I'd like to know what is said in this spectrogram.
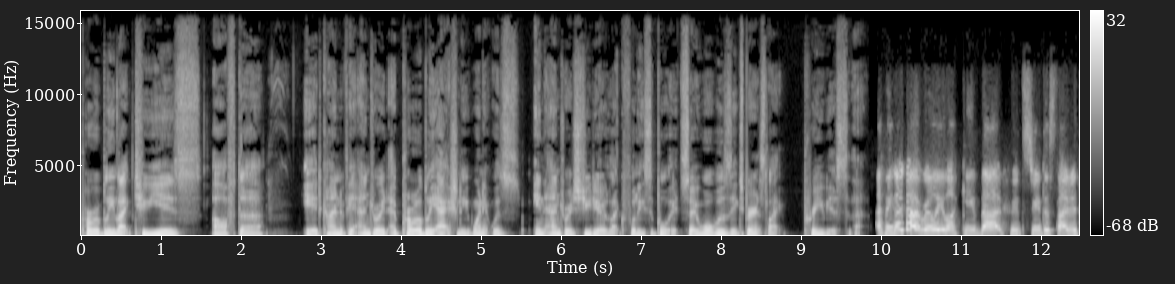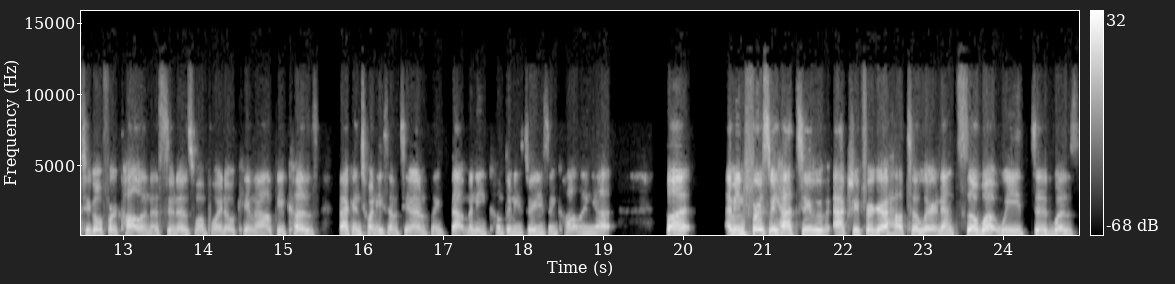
probably like two years after it had kind of hit Android, and probably actually when it was in Android Studio, like fully supported. So what was the experience like previous to that? I think I got really lucky that Hootsuite decided to go for Kotlin as soon as 1.0 came out because back in 2017, I don't think that many companies were using Kotlin yet. But I mean, first we had to actually figure out how to learn it. So what we did was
